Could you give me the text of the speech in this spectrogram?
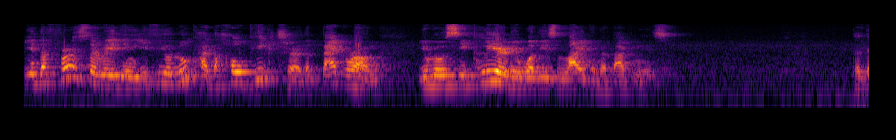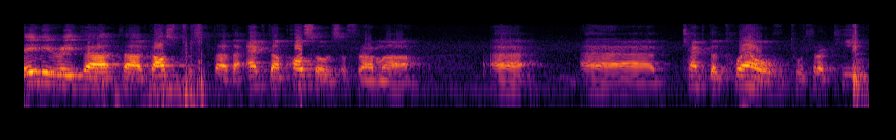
In the first reading, if you look at the whole picture, the background, you will see clearly what is light and the darkness. Today we read the, the Gospels, the, the Act Apostles from uh, uh, uh, chapter 12 to 13.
